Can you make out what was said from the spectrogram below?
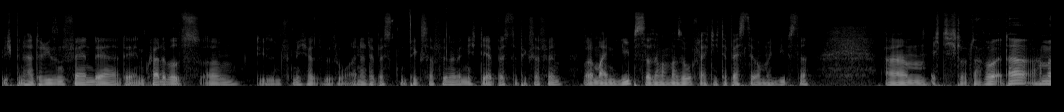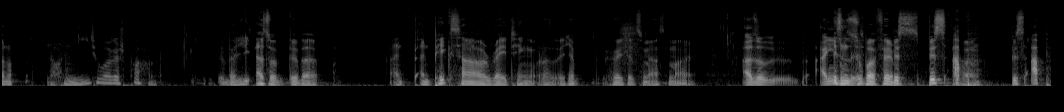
ich bin halt Riesenfan der, der Incredibles. Ähm, die sind für mich halt sowieso einer der besten Pixar-Filme, wenn nicht der beste Pixar-Film. Oder mein liebster, sagen wir mal so. Vielleicht nicht der beste, aber mein liebster. Ähm, Echt, ich glaube, da, da haben wir noch, noch nie drüber gesprochen. Über, also über ein, ein Pixar-Rating oder so. Ich höre ich jetzt zum ersten Mal. also eigentlich Ist ein super Film. bis, bis ab. aber- Bis ab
